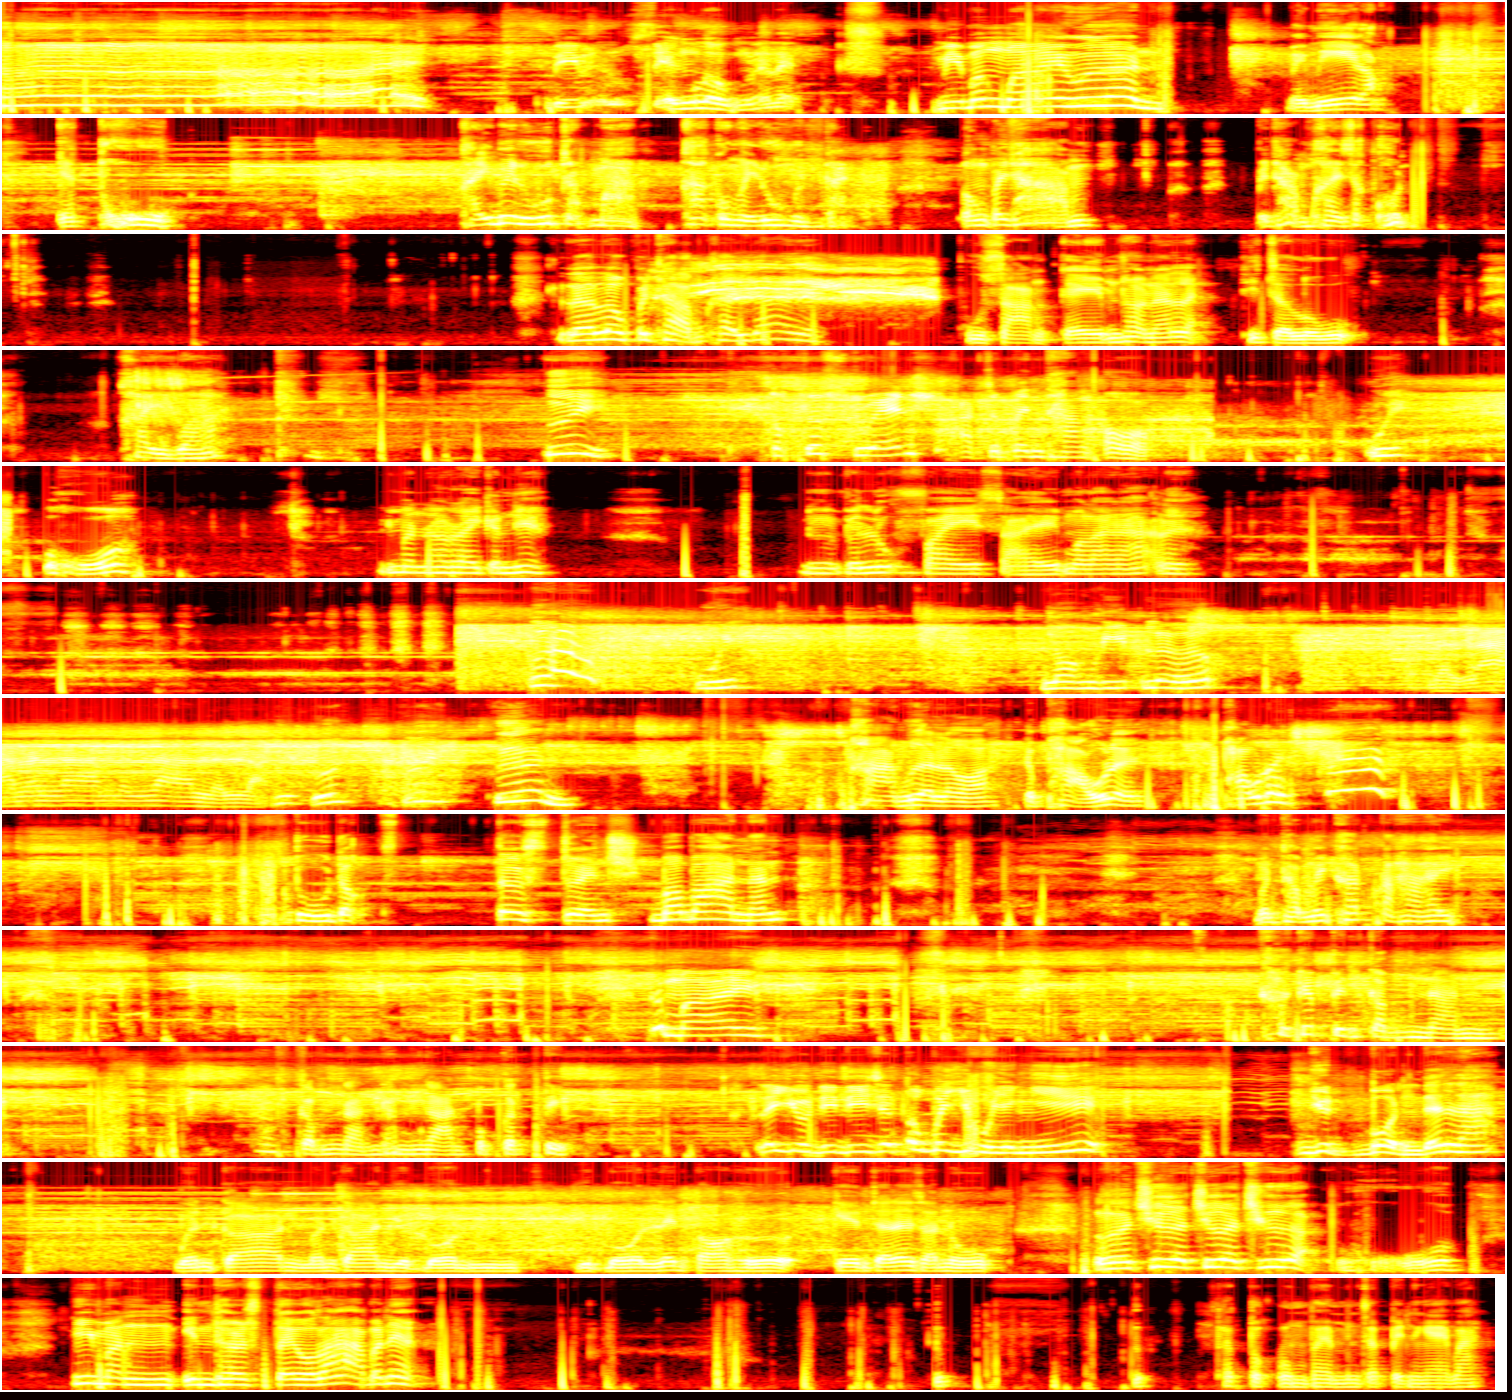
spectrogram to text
มีเสียงหลงแล้วแหละมีบางไม้เพื่อน ไม่มีหรอกแกถูก ใครไม่รู้จับมา ข้าก็ไม่รู้เหมือนกัน ลองไปถาม ไปถามใครสักคน แล้วเราไปถามใครได้อะผู้สร้างเกมเท่านั้นแหละ ที่จะรู้ ใครวะ เฮ้ยด็อกเตอร์สเตรนจ์อาจจะเป็นทางออก อุ้ย โอ้โห นี่มันอะไรกันเนี่ยนี่เป็นลูกไฟสายมรณะเลยอุ้ยลองรีบเลิฟลาลาลาลาาลาลาลาเฮ้ยเฮ้ยเฮ้ยเพื่อนฆ่าเพื่อนแล้วเหรอจะเผาเลย เผาเลยตูด็อกเตอร์สเตรนจ์บ้าๆนั้น มันทำให้ข้าตายทำไมข้าแค่เป็นกำนัน กำนันทำงานปกติ แล้วอยู่ดีๆ จะต้องมาอยู่อย่างนี้ หยุดบ่นได้ละ เหมือนกันเหมือนกันหยุดบนหยุดบนเล่นต่อเหอะ เกมจะได้สนุก เออเชื่อเชื่อเชื่อโอ้โหนี่มันอินเตอร์สเตลล่าปะเนี่ย ถ้าตกลงไปมันจะเป็นไงบ้าง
